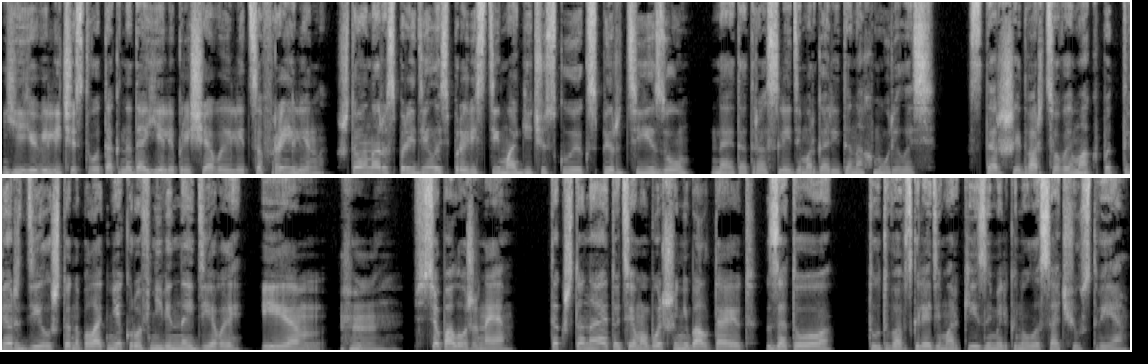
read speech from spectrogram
Ее величеству так надоели прищавые лица фрейлин, что она распорядилась провести магическую экспертизу. На этот раз леди Маргарита нахмурилась. Старший дворцовый маг подтвердил, что на полотне кровь невинной девы. И... Хм, все положенное. Так что на эту тему больше не болтают. Зато... Тут во взгляде маркиза мелькнуло сочувствие.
